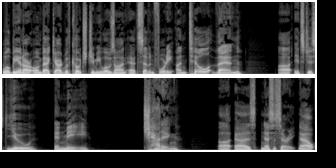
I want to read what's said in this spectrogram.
will be in our own backyard with Coach Jimmy Lozon at 740. Until then, uh, it's just you and me chatting uh, as necessary. Now,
